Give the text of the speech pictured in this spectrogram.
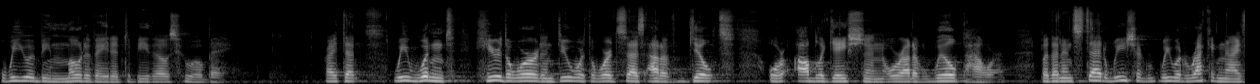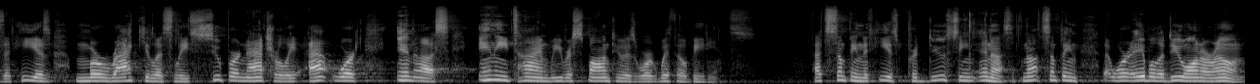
we would be motivated to be those who obey. Right? That we wouldn't hear the word and do what the word says out of guilt or obligation or out of willpower but that instead we, should, we would recognize that He is miraculously, supernaturally at work in us anytime we respond to His word with obedience. That's something that He is producing in us. It's not something that we're able to do on our own.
